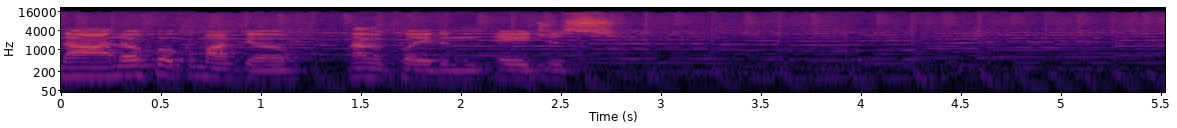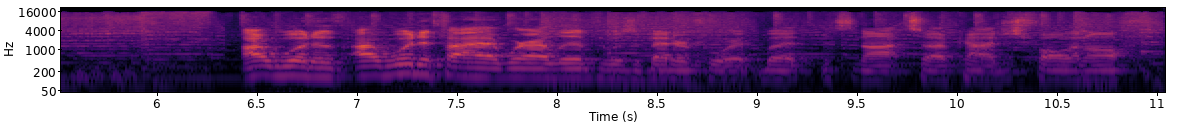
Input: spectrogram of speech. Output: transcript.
Nah, no Pokemon Go. I haven't played in ages. I would have. I would if I where I lived was better for it, but it's not. So I've kind of just fallen off.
